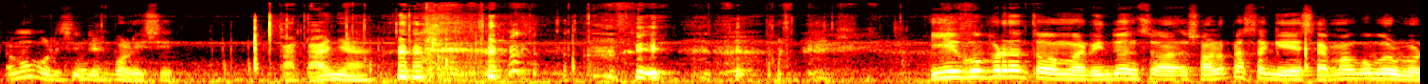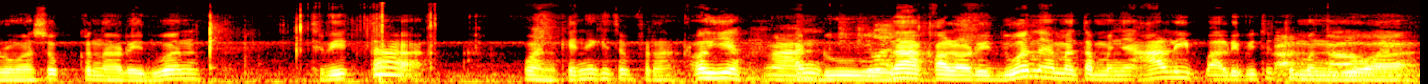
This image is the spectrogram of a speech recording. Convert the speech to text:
Emang polisi dia? polisi. Katanya. Iya gue pernah tuh sama Ridwan. Soal soalnya pas lagi SMA gue baru baru masuk kena Ridwan cerita. Wan kayaknya kita pernah oh iya kan- Ngadu. nah kalau Ridwan emang temennya Alip. Alip itu temen gua.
